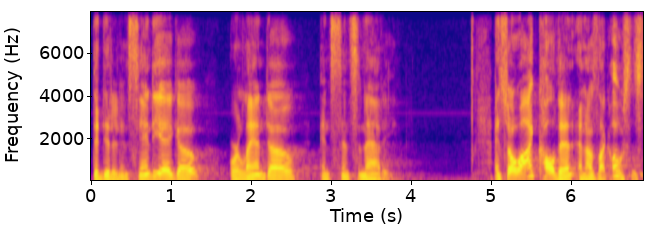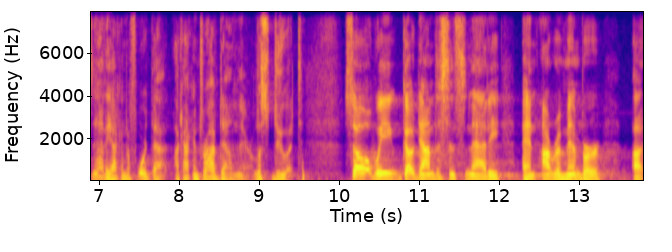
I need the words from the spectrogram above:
They did it in San Diego, Orlando, and Cincinnati. And so I called in and I was like, oh, Cincinnati, I can afford that. Like, I can drive down there. Let's do it. So we go down to Cincinnati, and I remember uh,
